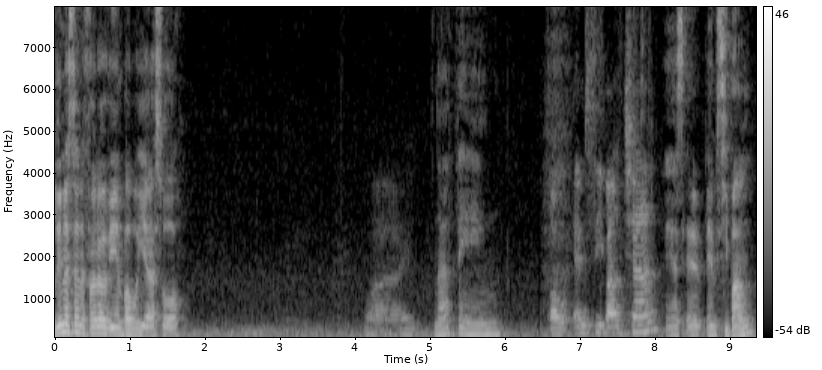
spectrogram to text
Lena sent a photo of you in Bubble Yesel. Why? Nothing. Oh, MC 방찬? Yes, M- MC Bang.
